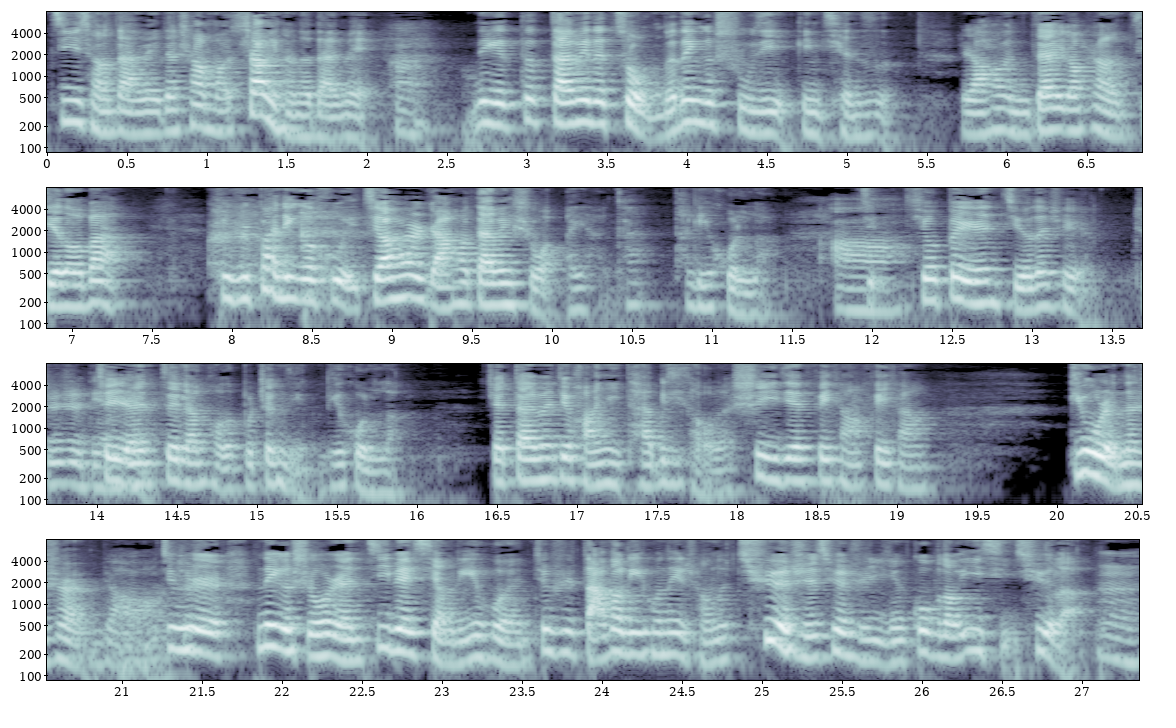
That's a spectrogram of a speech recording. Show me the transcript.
基层单位的上报上一层的单位，嗯，那个单单位的总的那个书记给你签字，然后你再要上街道办。就是办这个会，交上，然后单位说：“哎呀，你看他离婚了，啊，就被人觉得是指指点点这。人这两口子不正经，离婚了，这单位就好像你抬不起头了，是一件非常非常丢人的事儿，你知道吗？哦就是那个时候人，即便想离婚，就是达到离婚那个程度，确实确实已经过不到一起去了，嗯，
